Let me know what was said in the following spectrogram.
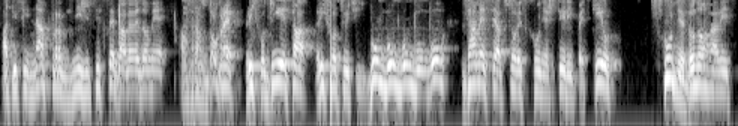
aký si naprd, zniží si sebavedomie a zrazu dobre, rýchlo dieta, rýchlo cvičiť, bum, bum, bum, bum, bum, za mesiac človek schudne 4-5 kg, schudne do nohavíc,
